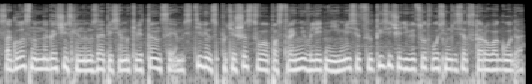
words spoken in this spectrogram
Согласно многочисленным записям и квитанциям, Стивенс путешествовал по стране в летние месяцы 1982 года,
